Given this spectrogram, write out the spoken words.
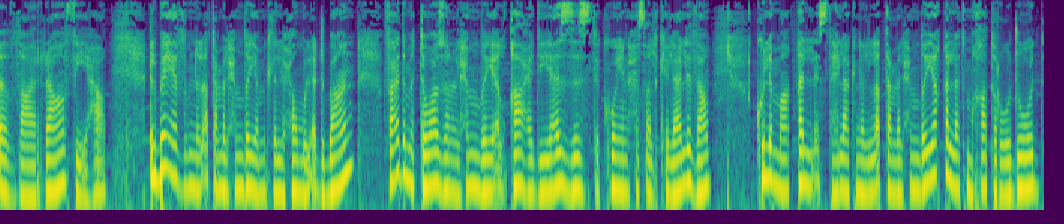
الضارة فيها. البيض من الأطعمة الحمضية مثل اللحوم والأجبان فعدم التوازن الحمضي القاعدي يعزز تكوين حصى الكلى. لذا كلما قل استهلاكنا للأطعمة الحمضية قلت مخاطر وجود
